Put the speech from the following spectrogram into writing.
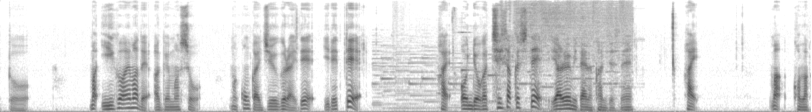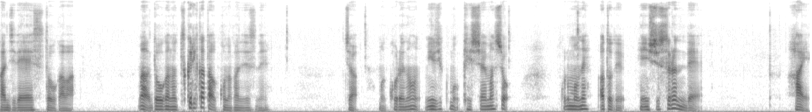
えっと、まあ、いい具合まで上げましょう。まあ、今回10ぐらいで入れて、はい、音量が小さくしてやるみたいな感じですね。はい。まあ、こんな感じです、動画は。まあ、動画の作り方はこんな感じですね。じゃあ、まあ、これのミュージックも消しちゃいましょう。これもね、後で編集するんで、はい。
